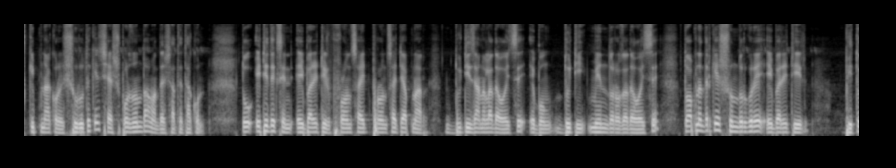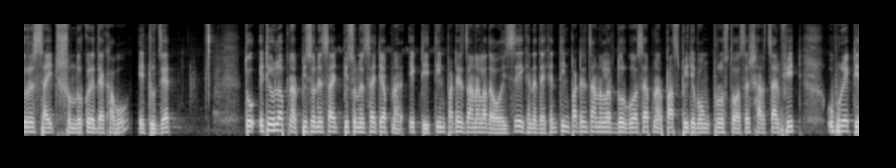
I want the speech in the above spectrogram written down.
স্কিপ না করে শুরু থেকে শেষ পর্যন্ত আমাদের সাথে থাকুন। তো এটি দেখছেন, এই বাড়িটির ফ্রন্ট সাইড ফ্রন্ট সাইডে আপনার দুইটি জানালা দেওয়া হয়েছে এবং দুইটি মেন দরজা দেওয়া হয়েছে। তো আপনাদেরকে সুন্দর করে এই বাড়িটির ভিতরের সাইড সুন্দর করে দেখাবো এ টু জেড তো এটি হলো আপনার পিছনের সাইড পিছনের সাইডে আপনার একটি তিন পাটের জানালা দেওয়া হয়েছে। এখানে দেখেন, তিন পাটের জানালার দৈর্ঘ্য আছে আপনার পাঁচ ফিট এবং প্রস্ত আছে সাড়ে চার ফিট উপরে একটি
